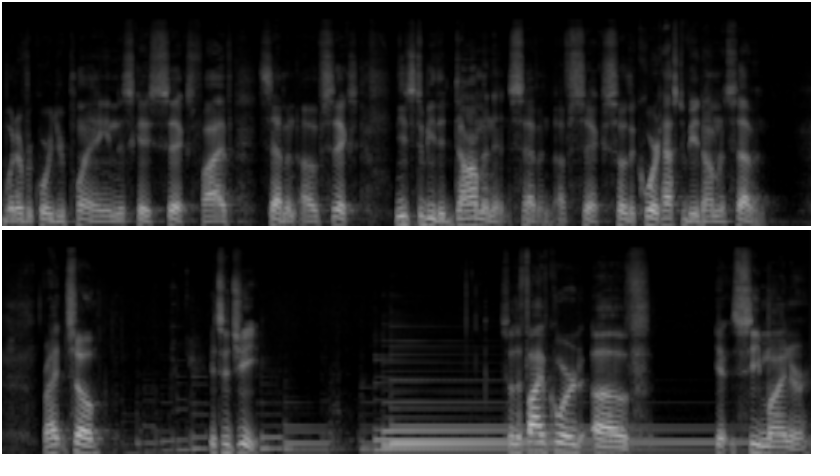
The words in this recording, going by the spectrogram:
whatever chord you're playing, in this case six, five, seven of six, needs to be the dominant seven of six. So the chord has to be a dominant seven, right? So it's a G. So the five chord of C minor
